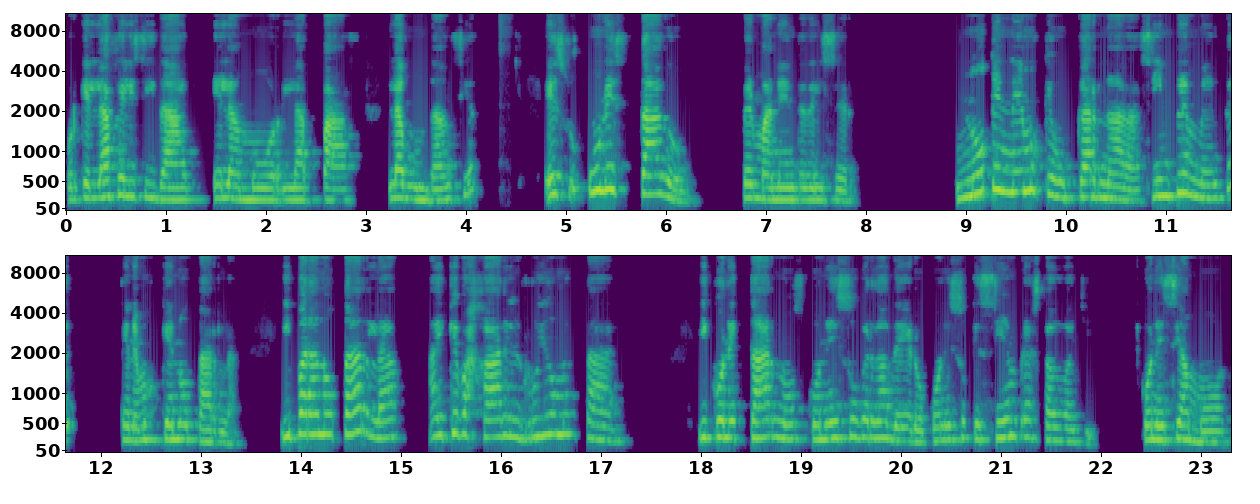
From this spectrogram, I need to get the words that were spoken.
porque la felicidad, el amor, la paz, la abundancia es un estado permanente del ser. No tenemos que buscar nada, simplemente tenemos que notarla. Y para notarla hay que bajar el ruido mental y conectarnos con eso verdadero, con eso que siempre ha estado allí, con ese amor,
